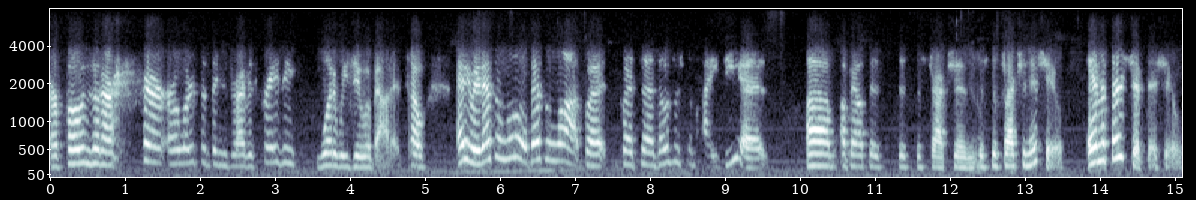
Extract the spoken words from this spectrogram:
our phones and our, our alerts and things drive us crazy. What do we do about it? So anyway, that's a little, that's a lot, but but uh, those are some ideas um, about this this distraction, this distraction issue, and the third shift issue.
